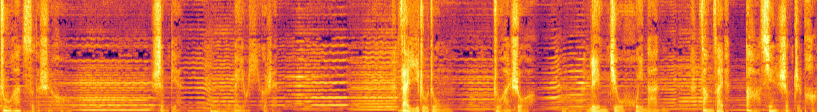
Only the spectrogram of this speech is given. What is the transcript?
朱安死的时候，身边没有一个人。在遗嘱中，朱安说：“灵柩回南，葬在大先生之旁。”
